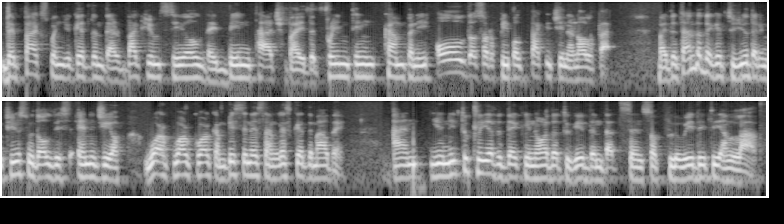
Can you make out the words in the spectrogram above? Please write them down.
the packs, when you get them, they're vacuum sealed, they've been touched by the printing company, all those sort of people, packaging and all of that. By the time that they get to you, they're infused with all this energy of work, work, work, and business, and let's get them out there. And you need to clear the deck in order to give them that sense of fluidity and love.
